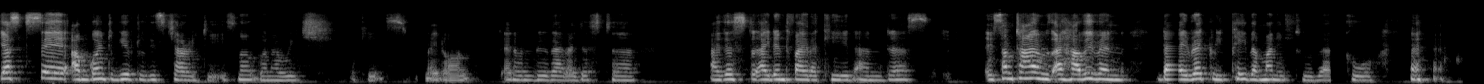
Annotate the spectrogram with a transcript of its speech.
just say I'm going to give to this charity, it's not going to reach the kids. I don't I don't do that. I just uh, I just identify the kid and uh, sometimes I have even directly paid the money to the school.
